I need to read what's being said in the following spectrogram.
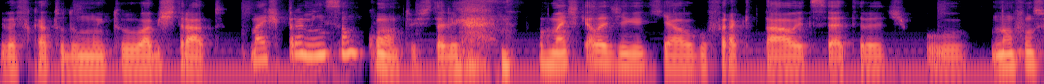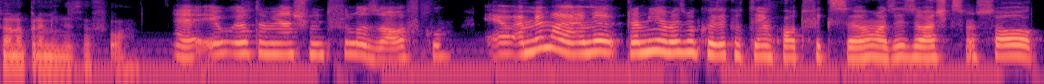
e vai ficar tudo muito abstrato. Mas para mim são contos, tá ligado? Por mais que ela diga que é algo fractal, etc, tipo, não funciona para mim dessa forma. É, eu, eu também acho muito filosófico. É a mesma, é, para mim é a mesma coisa que eu tenho com autoficção. Às vezes eu acho que são só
